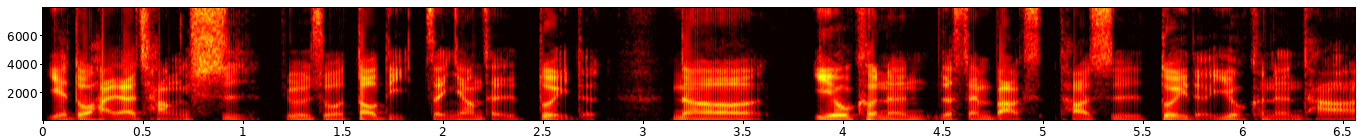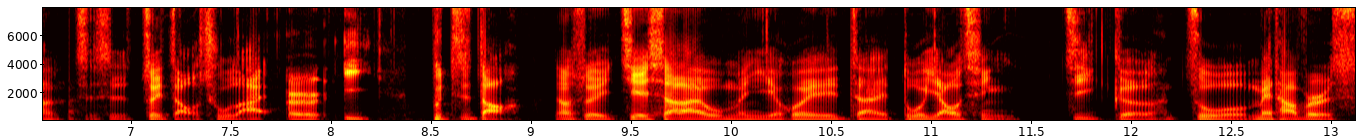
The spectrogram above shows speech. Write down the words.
也都还在尝试，就是说到底怎样才是对的。那也有可能 The Sandbox 它是对的，也有可能它只是最早出来而已，不知道。那所以接下来我们也会再多邀请。几个做 Metaverse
